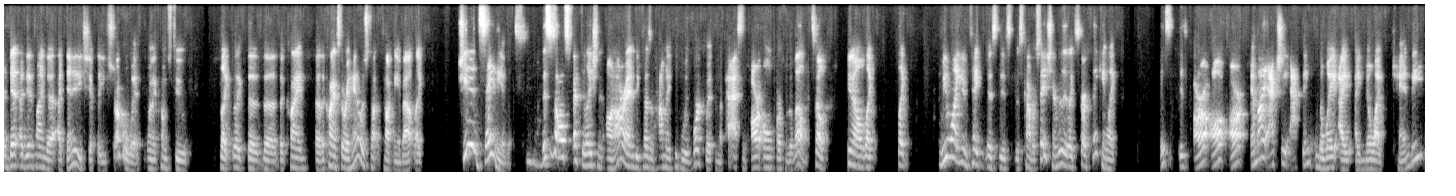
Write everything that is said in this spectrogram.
ide- identifying the identity shift that you struggle with, when it comes to like like the the the client uh, the client story Hannah was ta- talking about, like she didn't say any of this. This is all speculation on our end because of how many people we've worked with in the past and our own personal development. So you know, like like we want you to take this this this conversation and really like start thinking like is is are all are am I actually acting in the way I I know I can be,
